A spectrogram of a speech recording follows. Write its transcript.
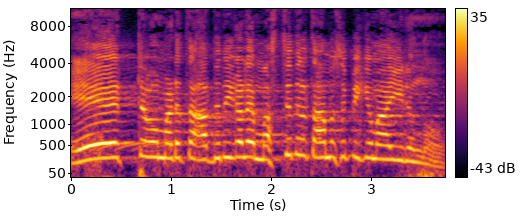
ഏറ്റവും അടുത്ത അതിഥികളെ മസ്ജിദിൽ താമസിപ്പിക്കുമായിരുന്നു.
